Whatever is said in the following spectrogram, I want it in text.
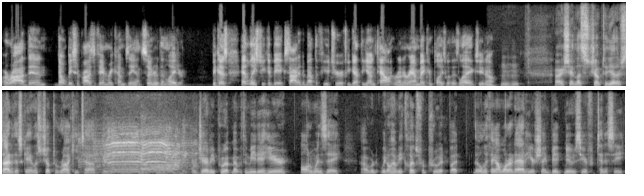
awry, then don't be surprised if Emory comes in sooner than later. Because at least you could be excited about the future if you got the young talent running around making plays with his legs, you know? Mm-hmm. All right, Shane, let's jump to the other side of this game. Let's jump to Rocky Top. Where Jeremy Pruitt met with the media here on Wednesday. Uh, we're, we do not have any clips from Pruitt, but the only thing I wanted to add here, Shane, big news here from Tennessee.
